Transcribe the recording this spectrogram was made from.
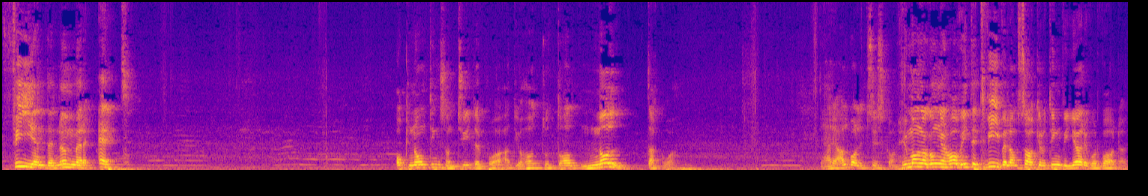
fiende nummer ett. Och någonting som tyder på att jag har totalt noll taqwa. Det här är allvarligt syskon. Hur många gånger har vi inte tvivel om saker och ting vi gör i vår vardag?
